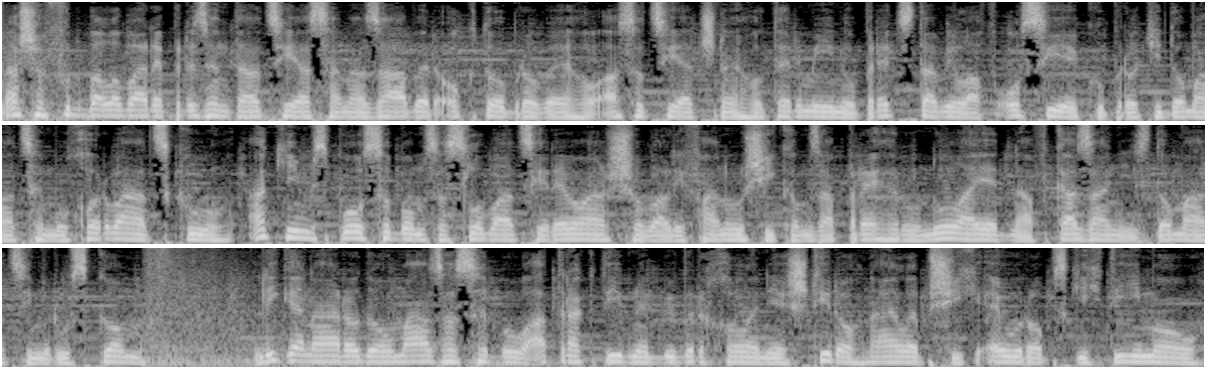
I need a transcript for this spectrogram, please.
Naša futbalová reprezentácia sa na záver októbrového asociačného termínu predstavila v Osieku proti domácemu Chorvátsku. Akým spôsobom sa Slováci revanšovali fanúšikom za prehru 0-1 v Kazani s domácim Ruskom? Liga národov má za sebou atraktívne vyvrcholenie štyroch najlepších európskych tímov.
